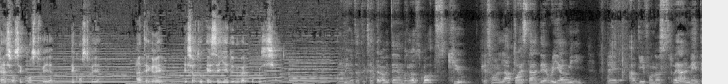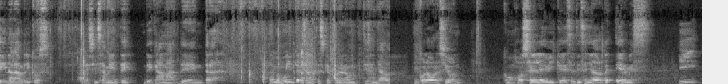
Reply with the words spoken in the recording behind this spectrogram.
création, c'est construire, déconstruire, intégrer et surtout essayer de nouvelles propositions. Hola amigos de TechCetera, hoy tenemos los Bots Q, que son la apuesta de Realme de audífonos realmente inalámbricos, precisamente de gama de entrada. Algo muy interesante es que fueron diseñados en colaboración con José Levy, que es el diseñador de Hermes, y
